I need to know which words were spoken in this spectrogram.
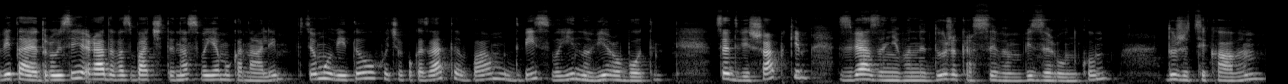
Вітаю, друзі! Рада вас бачити на своєму каналі. В цьому відео хочу показати вам дві свої нові роботи. Це дві шапки, зв'язані вони дуже красивим візерунком, дуже цікавим.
